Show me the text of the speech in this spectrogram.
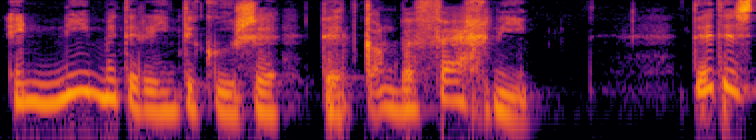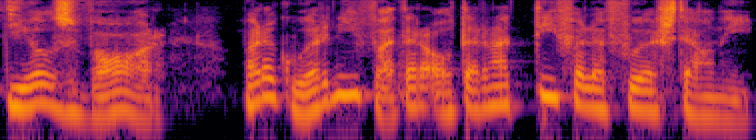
en nie met rentekoerse dit kan beveg nie. Dit is deels waar, maar ek hoor nie watter alternatief hulle voorstel nie.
